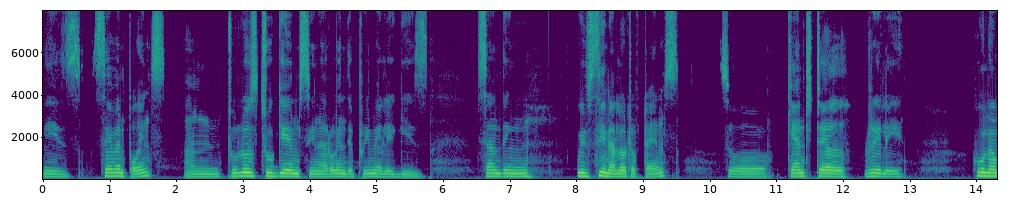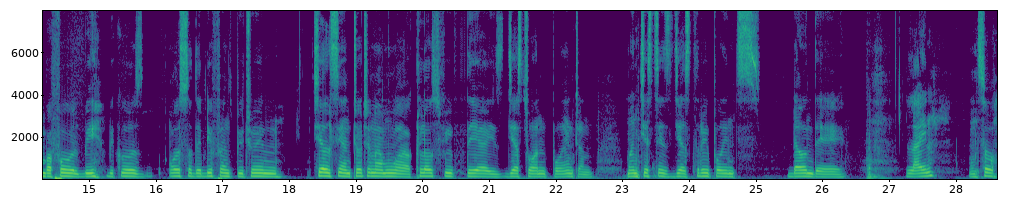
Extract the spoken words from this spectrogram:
is seven points. And to lose two games in a row in the Premier League is something we've seen a lot of times. So, can't tell really who number four will be because also the difference between Chelsea and Tottenham, who are close fifth there, is just one point, and Manchester is just three points down the line, and so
